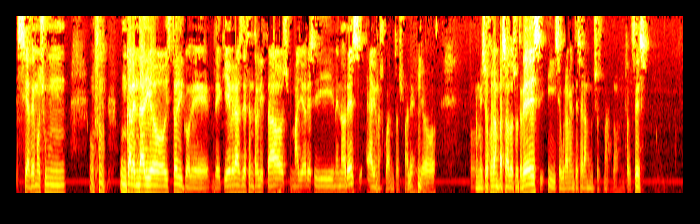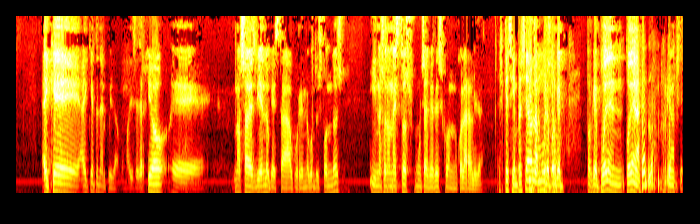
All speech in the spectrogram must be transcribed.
si hacemos un, un, un calendario histórico de, de, quiebras descentralizados mayores y menores, hay unos cuantos, ¿vale? Yo por mis ojos han pasado dos o tres y seguramente serán muchos más, ¿no? Entonces, hay que, hay que tener cuidado. Como dice Sergio, eh, no sabes bien lo que está ocurriendo con tus fondos y no son honestos muchas veces con, con la realidad. Es que siempre se habla mucho. Pero porque, porque pueden, pueden hacerlo. Porque,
